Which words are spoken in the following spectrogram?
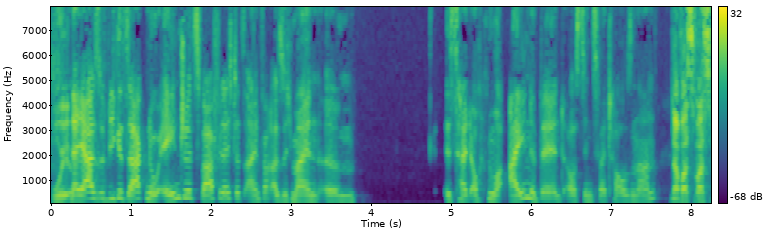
wo, naja, also wie gesagt, No Angels war vielleicht jetzt einfach, also ich meine, ähm, ist halt auch nur eine Band aus den 2000ern. Na, was, was,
